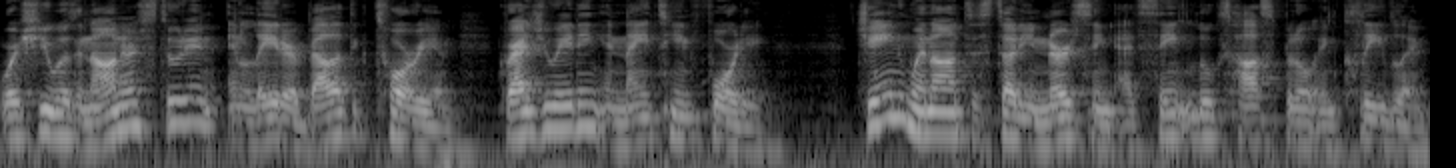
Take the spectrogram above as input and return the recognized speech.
where she was an honors student and later valedictorian, graduating in 1940. Jane went on to study nursing at St. Luke's Hospital in Cleveland,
